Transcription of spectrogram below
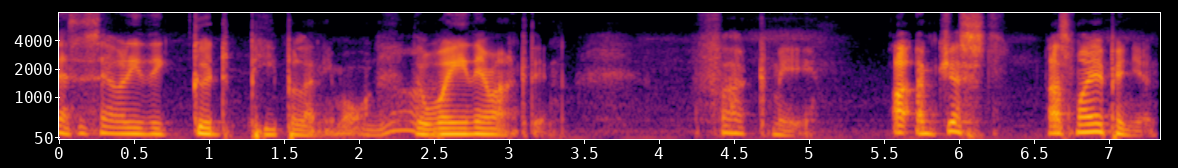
necessarily the good people anymore. The way they're acting, fuck me. I, I'm just that's my opinion.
